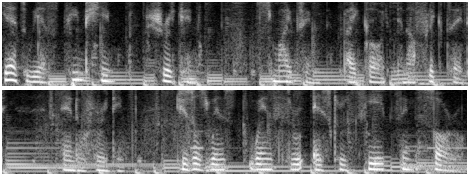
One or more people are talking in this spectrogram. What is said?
yet we esteemed him stricken, smiting by God, and afflicted. End of reading. Jesus went, went through excruciating sorrow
